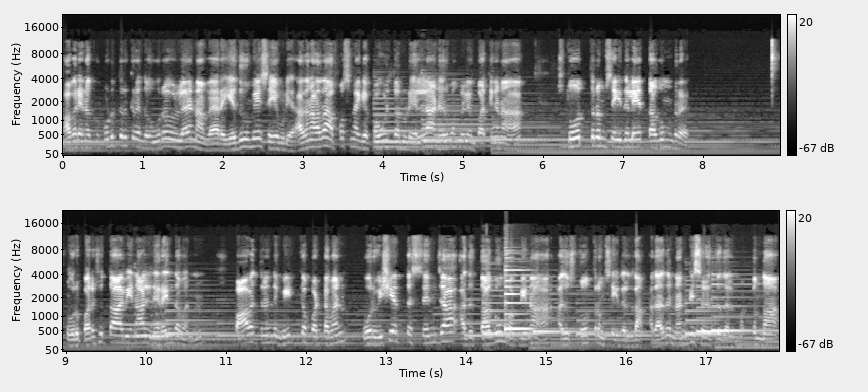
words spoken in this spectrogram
அவர் எனக்கு கொடுத்திருக்கிற இந்த உறவுல நான் வேற எதுவுமே செய்ய முடியாது. அதனாலதான் அப்போஸ் நாகிய பவுல் தன்னுடைய எல்லா நிறுவனங்களையும் பாத்தீங்கன்னா ஸ்தோத்திரம் செய்தலே தகுன்ற ஒரு பரிசுத்தாவினால் நிறைந்தவன் பாவத்திலிருந்து மீட்கப்பட்டவன் ஒரு விஷயத்தை செஞ்சா அது தகும் அப்படின்னா அது ஸ்தோத்திரம் செய்தல் தான். அதாவது நன்றி செலுத்துதல் மட்டும்தான்.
